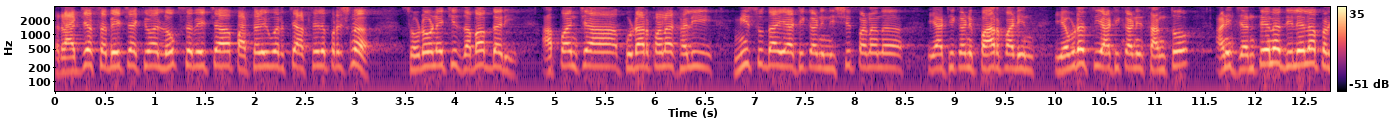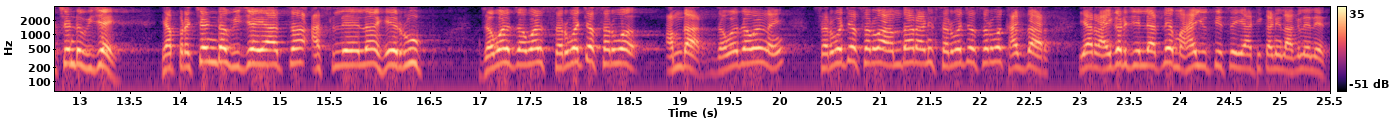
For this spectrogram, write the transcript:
राज्यसभेच्या किंवा लोकसभेच्या पातळीवरचे असलेले प्रश्न सोडवण्याची जबाबदारी आपणच्या पुढारपणाखाली मी सुद्धा या ठिकाणी निश्चितपणानं या ठिकाणी पार पाडीन एवढंच या ठिकाणी सांगतो. आणि जनतेनं दिलेला प्रचंड विजय ह्या प्रचंड विजयाचं असलेलं हे रूप जवळजवळ सर्वच्या सर्व आमदार जवळजवळ नाही सर्वच्या सर्व आमदार आणि सर्वच्या सर्व खासदार या रायगड जिल्ह्यातले महायुतीचे या ठिकाणी लागलेले आहेत.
